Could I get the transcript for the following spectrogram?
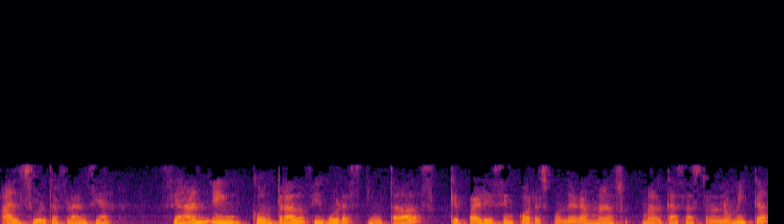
al sur de Francia, se han encontrado figuras pintadas que parecen corresponder a marcas astronómicas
